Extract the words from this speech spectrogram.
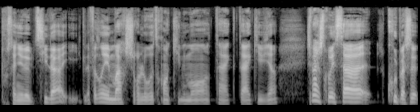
pour soigner le petit là, il- la façon dont il marche sur l'eau tranquillement, tac tac, il vient. Je sais pas, je trouvais ça cool parce que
